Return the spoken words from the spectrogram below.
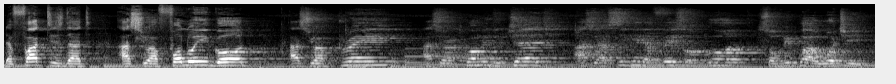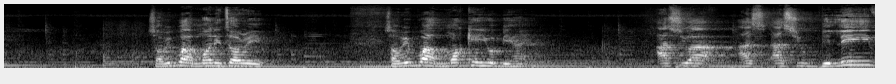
The fact is that as you are following God, as you are praying, as you are coming to church, as you are seeking the face of God, some people are watching. Some people are monitoring you. Some people are mocking you behind as you are as as you believe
